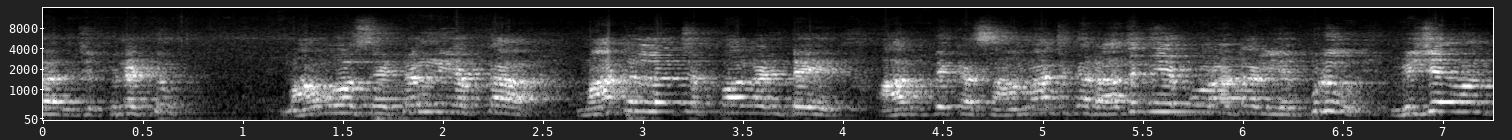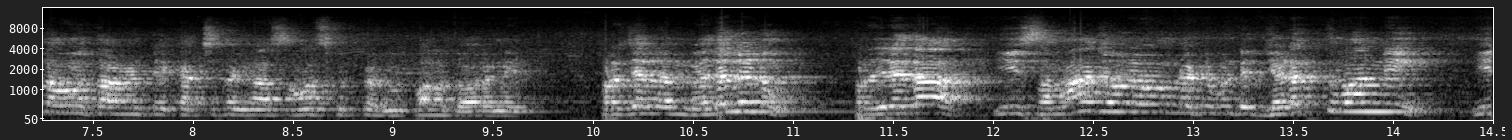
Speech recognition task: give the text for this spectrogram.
గారు చెప్పినట్టు మావో సెటన్ యొక్క మాటల్లో చెప్పాలంటే ఆర్థిక సామాజిక రాజకీయ పోరాటాలు ఎప్పుడు విజయవంతం అవుతామంటే ఖచ్చితంగా సాంస్కృతిక రూపాల ద్వారానే. ప్రజల మెదలను ప్రజల ఈ సమాజంలో ఉన్నటువంటి జడత్వాన్ని ఈ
